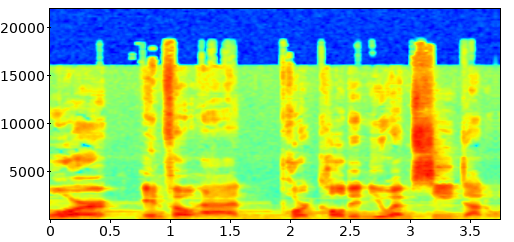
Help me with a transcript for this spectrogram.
or info at portcoldenumc.org.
